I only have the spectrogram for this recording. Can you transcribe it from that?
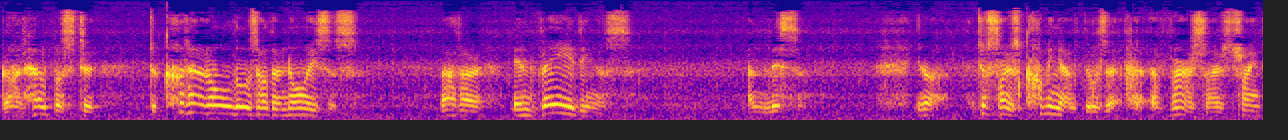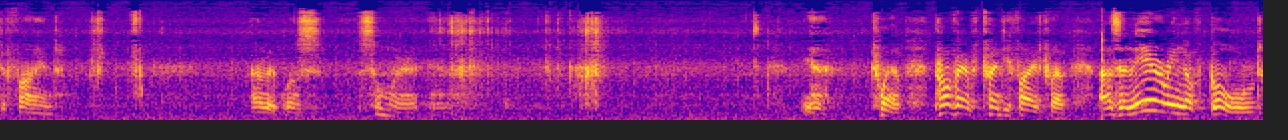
God, help us to, to cut out all those other noises that are invading us and listen. You know, just as I was coming out, there was a, a, a verse I was trying to find, and it was somewhere in. Yeah, 12. Proverbs 25 12. As an earring of gold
